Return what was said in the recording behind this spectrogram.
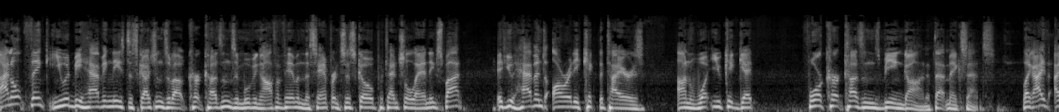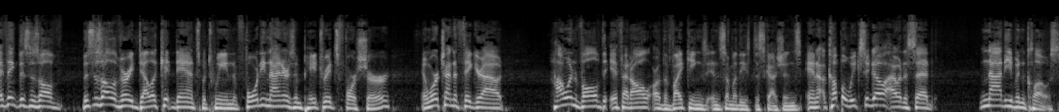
I don't think you would be having these discussions about Kirk Cousins and moving off of him in the San Francisco potential landing spot if you haven't already kicked the tires on what you could get for Kirk Cousins being gone, if that makes sense. Like I I think this is all this is all a very delicate dance between 49ers and Patriots for sure, and we're trying to figure out how involved, if at all, are the Vikings in some of these discussions. And a couple weeks ago, I would have said not even close.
